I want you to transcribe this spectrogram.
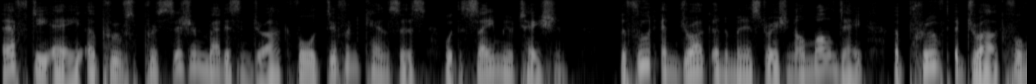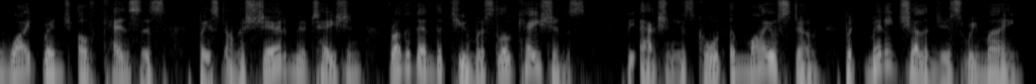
FDA approves precision medicine drug for different cancers with same mutation. The Food and Drug Administration on Monday approved a drug for a wide range of cancers based on a shared mutation rather than the tumor's locations. The action is called a milestone, but many challenges remain.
